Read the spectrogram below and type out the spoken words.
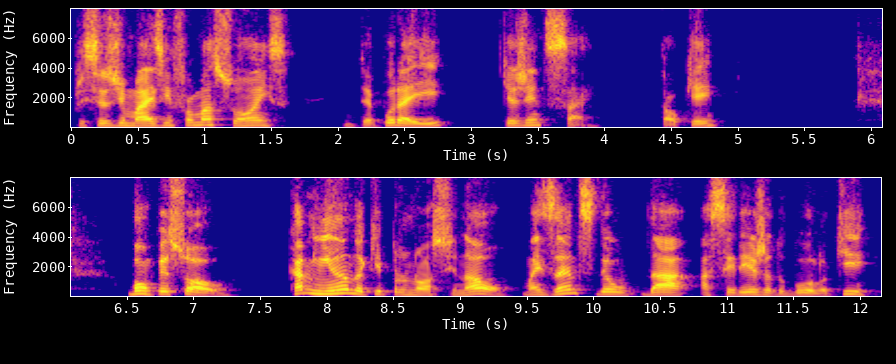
Preciso de mais informações. Então é por aí que a gente sai, tá ok? Bom, pessoal, caminhando aqui para o nosso final, mas antes de eu dar a cereja do bolo aqui,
